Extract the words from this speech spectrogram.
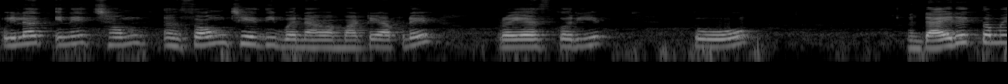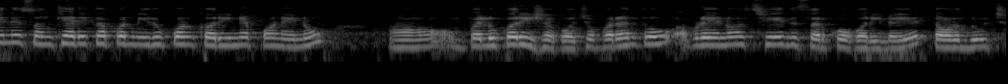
પહેલાં એને છમ સમછેદી બનાવવા માટે આપણે પ્રયાસ કરીએ. તો ડાયરેક્ટ તમે એને સંખ્યા રેખા પર નિરૂપણ કરીને પણ એનું પેલું કરી શકો છો. પરંતુ આપણે એનો છેદ સરખો કરી લઈએ. ત્રણ દુ છ,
